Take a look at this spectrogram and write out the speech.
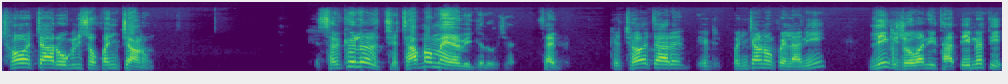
છ ચાર ઓગણીસો પંચાણું. સર્ક્યુલર છે છાપામાં આવી ગયેલું છે. સાહેબ કે છ ચાર પંચાણું પહેલાની લિંક જોવાની થતી નથી.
